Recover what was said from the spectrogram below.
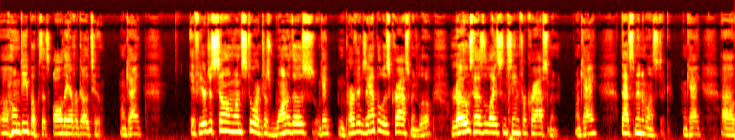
uh, Home Depot because that's all they ever go to, okay? if you're just selling one store and just one of those, okay, perfect example is Craftsman. Lowe's has the licensing for Craftsman, okay? That's minimalistic, okay? Uh,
